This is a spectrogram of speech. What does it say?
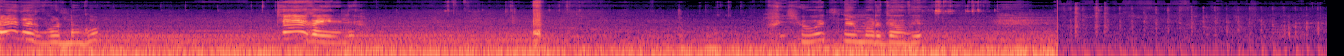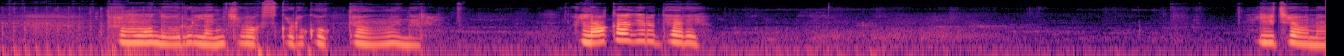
ಕೈ ನಗು. ತೆಗೆ ಕೈ ಯೋಚನೆ ಮಾಡ್ದೆ ಅದೇ. ಪ್ರಮೋದ್ ಅವರು ಲಂಚ್ ಬಾಕ್ಸ್ ಕೊಡೋಕೆ ಹೋಗ್ತಾ ಇದ್ದಾರೆ ಲಾಕ್ ಆಗಿರುತ್ತೆ ರೀ ಈಚೆ ಅವನಾ?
